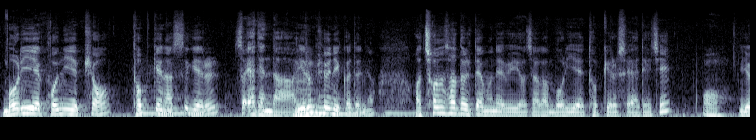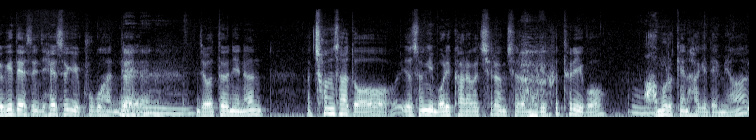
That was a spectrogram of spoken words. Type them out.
머리에 권위의 표, 덮개나 쓰개를 써야 된다. 이런 표현이 있거든요. 어, 천사들 때문에 왜 여자가 머리에 덮개를 써야 되지? 어. 여기에 대해서 이제 해석이 구구한데 네네. 이제 어떤 이는 천사도 여성이 머리카락을 치렁치렁 이렇게 흐트리고 아무렇게나 하게 되면.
